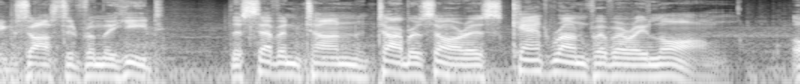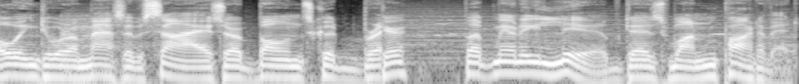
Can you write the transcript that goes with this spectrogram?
Exhausted from the heat, the seven-ton Tarbosaurus can't run for very long. Owing to her massive size, her bones could break her, but merely lived as one part of it.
